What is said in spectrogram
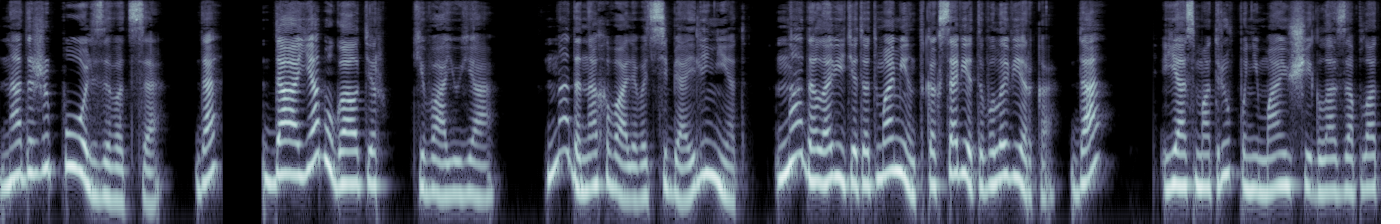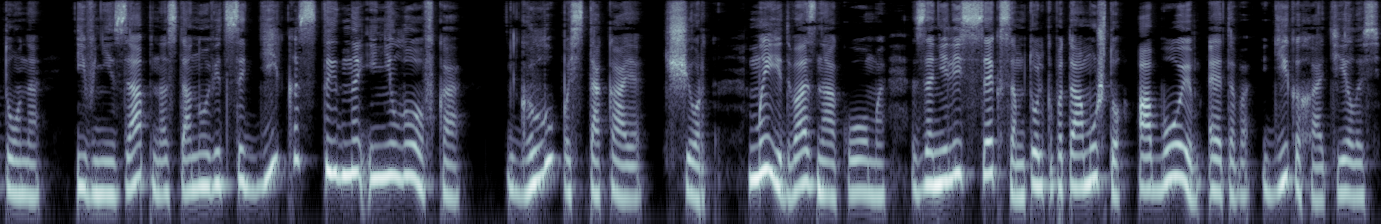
надо же пользоваться, да? Да, я бухгалтер, киваю я. Надо нахваливать себя или нет? Надо ловить этот момент, как советовала Верка, да? Я смотрю в понимающие глаза Платона, и внезапно становится дико стыдно и неловко. Глупость такая, черт! Мы едва знакомы, занялись сексом только потому, что обоим этого дико хотелось.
